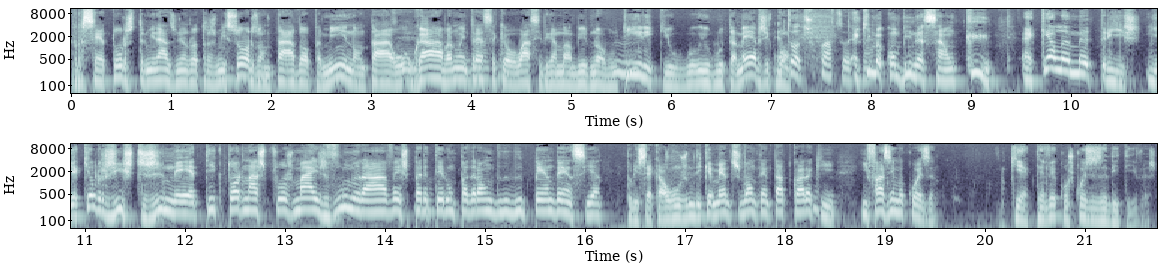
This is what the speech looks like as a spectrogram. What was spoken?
receptores de determinados neurotransmissores, onde está a dopamina, onde está o GABA, não interessa que é o ácido gama-aminobutírico e o, e o glutamérgico. É todos, quase todos, Aqui não é? uma combinação que aquela matriz e aquele registro genético torna as pessoas mais vulneráveis para ter um padrão de dependência. Por isso é que alguns medicamentos vão tentar tocar aqui. E fazem uma coisa, que é que tem a ver com as coisas aditivas.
